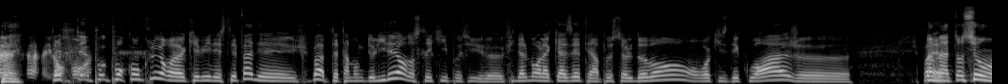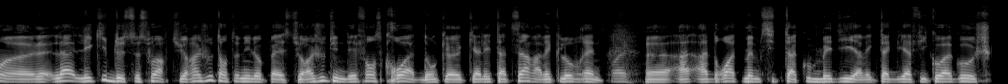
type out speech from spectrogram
pour, conclure, euh, Kevin et Stéphane, et, je sais pas, peut-être un manque de leader dans cette équipe aussi. Euh, finalement, la casette est un peu seule devant, on voit qu'il se décourage. Non, mais attention, là, l'équipe de ce soir, tu rajoutes Anthony Lopez, tu rajoutes une défense croate, donc euh, Tsar avec Lovren. à, droite, même si tu as Mehdi avec Tagliafico à gauche,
